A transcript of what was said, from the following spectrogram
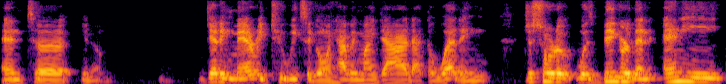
and to you know, getting married two weeks ago and having my dad at the wedding just sort of was bigger than any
